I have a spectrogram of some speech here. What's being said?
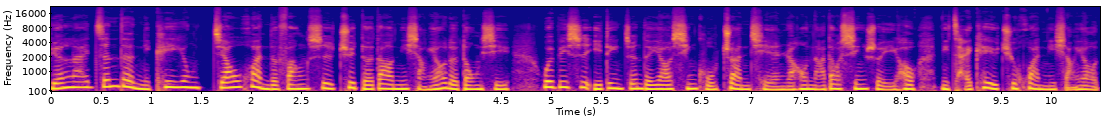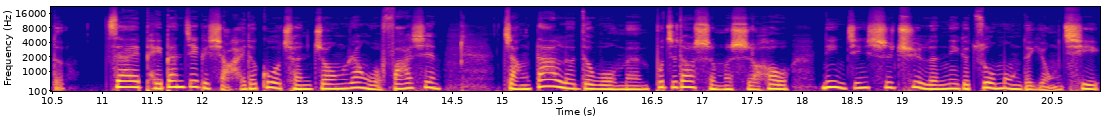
原来真的，你可以用交换的方式去得到你想要的东西，未必是一定真的要辛苦赚钱，然后拿到薪水以后，你才可以去换你想要的。在陪伴这个小孩的过程中，让我发现，长大了的我们不知道什么时候，你已经失去了那个做梦的勇气，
